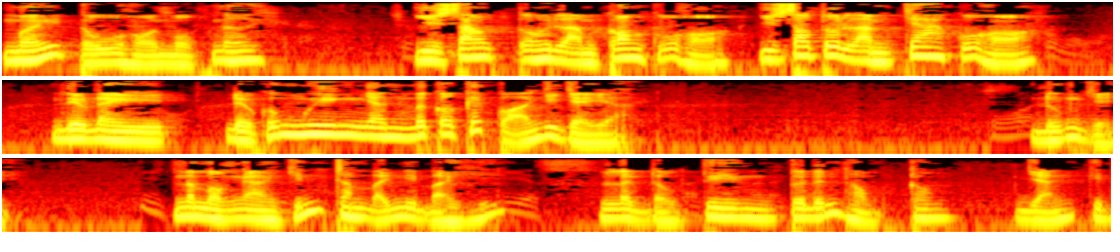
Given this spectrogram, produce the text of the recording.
Mới tụ hội một nơi. Vì sao tôi làm con của họ? Vì sao tôi làm cha của họ? Điều này đều có nguyên nhân mới có kết quả như vậy à Đúng vậy. Năm 1977 Lần đầu tiên tôi đến Hồng Kông Giảng kinh.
